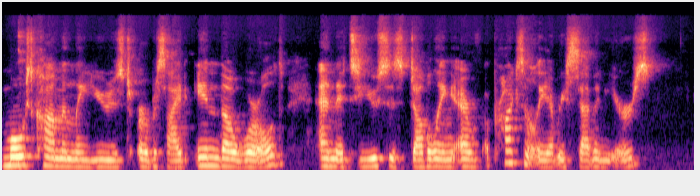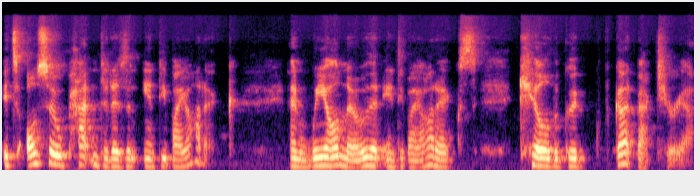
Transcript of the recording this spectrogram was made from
most commonly used herbicide in the world, and its use is doubling every, approximately every seven years. It's also patented as an antibiotic. And we all know that antibiotics kill the good gut bacteria.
